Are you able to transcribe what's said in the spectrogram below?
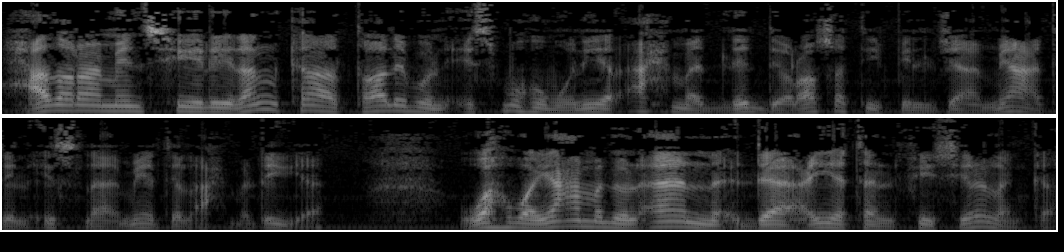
حضر من سريلانكا طالب اسمه منير أحمد للدراسة في الجامعة الإسلامية الأحمدية وهو يعمل الآن داعية في سريلانكا.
